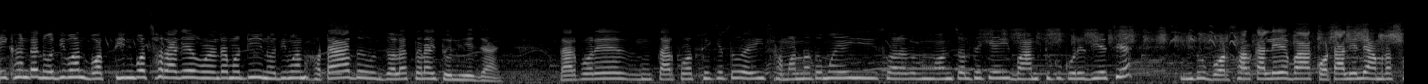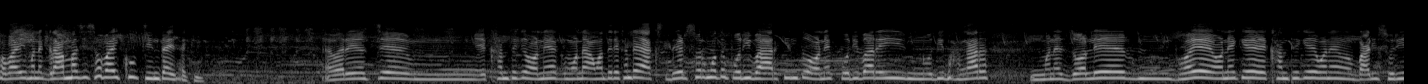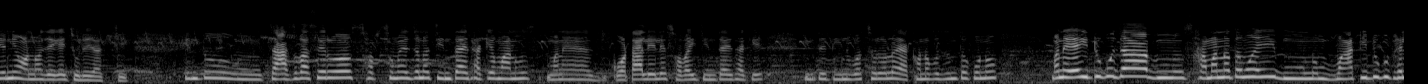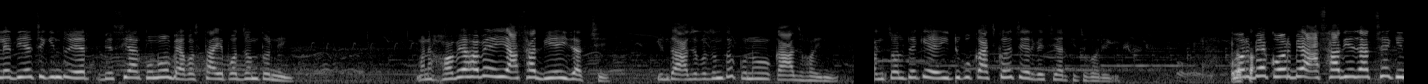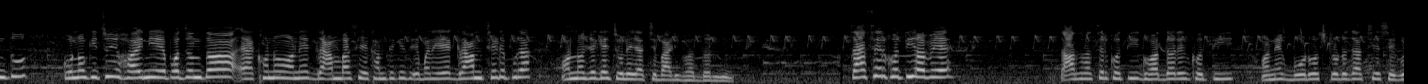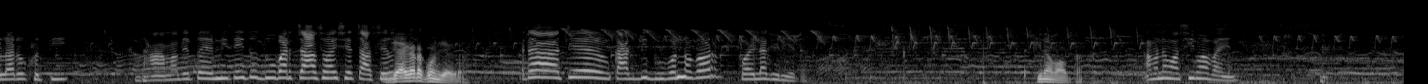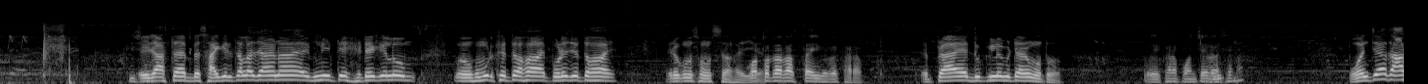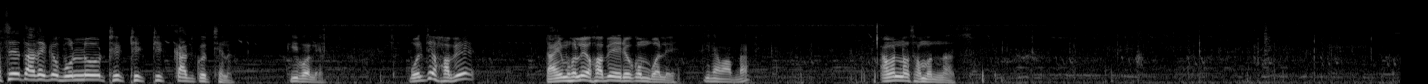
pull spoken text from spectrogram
এইখানটা ব- তিন বছর আগে মোটামুটি নদীবাঁধ হঠাৎ জলের তলায় তলিয়ে যায়। তারপরে তারপর থেকে তো এই সামান্যতম এই অঞ্চল থেকে এই বাঁধটুকু করে দিয়েছে। কিন্তু বর্ষার কালে বা কটাল এলে আমরা সবাই মানে গ্রামবাসী সবাই খুব চিন্তায় থাকি। এবারে হচ্ছে এখান থেকে অনেক মানে আমাদের এখানটা এক দেড়শোর মতো পরিবার, কিন্তু অনেক পরিবার এই নদী ভাঙার মানে জলের ভয়ে অনেকে এখান থেকে মানে বাড়ি সরিয়ে নিয়ে অন্য জায়গায় চলে যাচ্ছে। কিন্তু চাষবাসেরও সব সময়ের জন্য চিন্তায় থাকে মানুষ। মানে কটাল এলে সবাই চিন্তায় থাকে। কিন্তু তিন বছর হলো এখনও পর্যন্ত কোনো মানে এইটুকু যা সামান্যতম এই মাটিটুকু ফেলে দিয়েছে কিন্তু এর বেশি আর কোনো ব্যবস্থা এ পর্যন্ত নেই। মানে হবে হবে এই আশা দিয়েই যাচ্ছে। কিন্তু আজ পর্যন্ত কোনো কাজ হয়নি। অঞ্চল থেকে এইটুকু কাজ করেছে এর বেশি আর কিছু করেনি। করবে করবে আশা দিয়ে যাচ্ছে কিন্তু কোনো কিছুই হয়নি এ পর্যন্ত। এখনও অনেক গ্রামবাসী এখান থেকে মানে এ গ্রাম ছেড়ে পুরো অন্য জায়গায় চলে যাচ্ছে বাড়ি ঘরদর নিয়ে। চাষের ক্ষতি হবে। চাষবাসের ক্ষতি ঘরদরের ক্ষতি অনেক বড় স্টোরেজ আছে সেগুলোরও ক্ষতি। ধান আমাদের তো এমনিতেই তো দুবার চাষ হয় সে চাষের জায়গাটা কোন জায়গা? এটা আছে কাকদ্বীপ ভুবননগর কয়লা ঘেরি এটা কি নাম আপনার? আমার নাম অসীমা বাইন। এই রাস্তায় সাইকেল চালা যায় না এমনিতে হেঁটে গেলেও হুমুর খেতে হয় পড়ে যেতে হয় এরকম সমস্যা হয় কতটা রাস্তা এইভাবে খারাপ? প্রায় দু কিলোমিটারের মতো। তো এখানে পঞ্চায়েত আছে না? পঞ্চায়েত আসে তাদেরকে বললেও ঠিক ঠিক ঠিক কাজ করছে না। কি বলে? বলছে হবে টাইম হলে হবে এরকম বলে। কি নাম আপনার? আমার নাম সমর নাথ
